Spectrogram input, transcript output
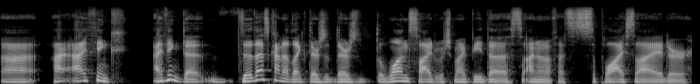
uh i i think I think that that's kind of like there's there's the one side which might be the I don't know if that's the supply side or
